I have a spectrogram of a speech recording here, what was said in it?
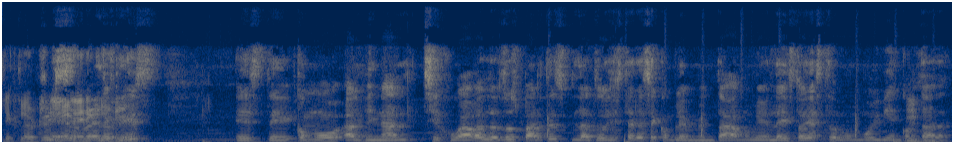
De Clark Chris Claire, de Chris. Este, como al final, si jugabas las dos partes, las dos historias se complementaban muy bien. La historia estuvo muy bien contada.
